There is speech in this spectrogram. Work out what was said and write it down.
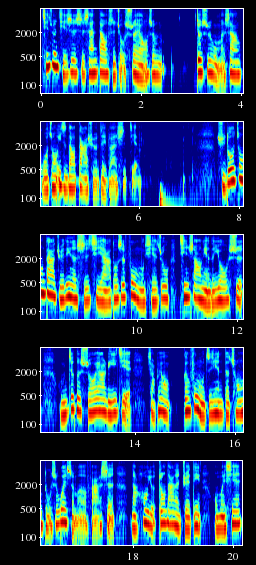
青春期是十三到十九岁哦，就就是我们上国中一直到大学这段时间。许多重大决定的时期啊，都是父母协助青少年的优势。我们这个时候要理解小朋友跟父母之间的冲突是为什么而发生，然后有重大的决定，我们先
